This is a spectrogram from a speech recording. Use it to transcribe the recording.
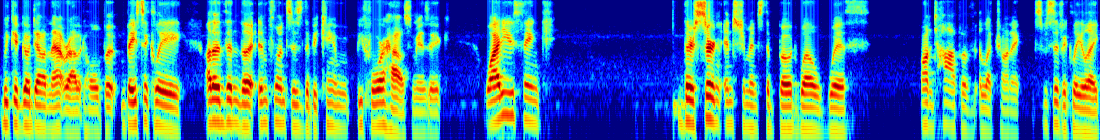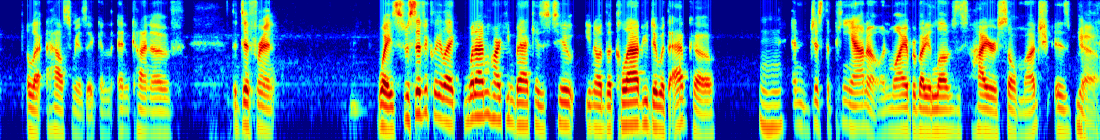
we could go down that rabbit hole, but basically, other than the influences that became before house music, why do you think there's certain instruments that bode well with on top of electronic specifically like ele- house music and, and kind of the different ways. Specifically like what i'm harking back is to you know the collab you did with abco mm-hmm. and just the piano and why everybody loves Higher so much is yeah.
